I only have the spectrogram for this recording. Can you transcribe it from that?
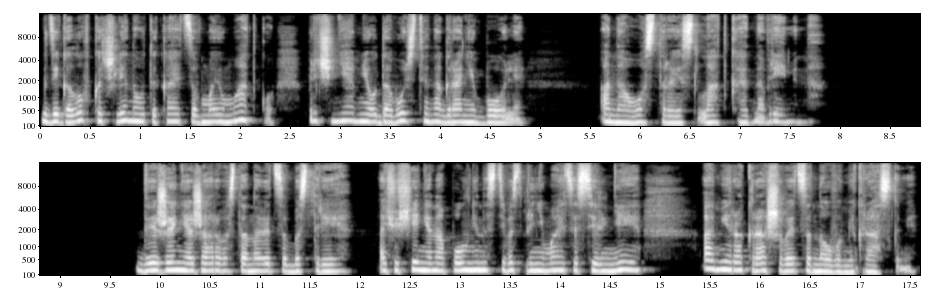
где головка члена утыкается в мою матку, причиняя мне удовольствие на грани боли. Она острая и сладкая одновременно. Движение Жарова становится быстрее, ощущение наполненности воспринимается сильнее — а мир окрашивается новыми красками.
